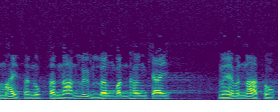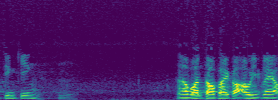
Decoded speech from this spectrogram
ำให้สนุกสนานลื่นเริงบันเทิงใจ แม้มันน่าสูบจริงๆวันต่อไปก็เอาอีกแล้ว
